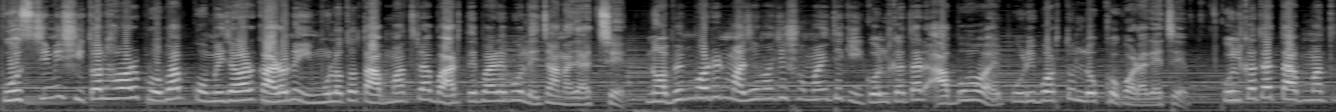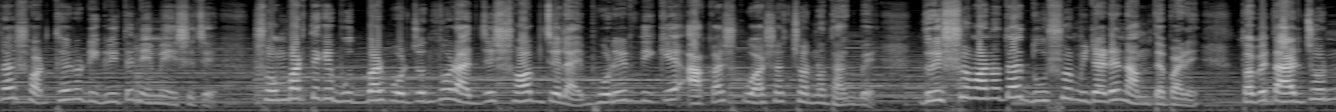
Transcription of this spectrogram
পশ্চিমী শীতল হওয়ার প্রভাব কমে যাওয়ার কারণেই মূলত তাপমাত্রা বাড়তে পারে বলে জানা যাচ্ছে। নভেম্বরের মাঝামাঝি সময় থেকেই কলকাতার আবহাওয়ায় পরিবর্তন লক্ষ্য করা গেছে। কলকাতার তাপমাত্রা সতেরো ডিগ্রিতে নেমে এসেছে। সোমবার থেকে বুধবার পর্যন্ত রাজ্যের সব জেলায় ভোরের দিকে আকাশ কুয়াশাচ্ছন্ন থাকবে। দৃশ্যমানতা দুশো মিটারে নামতে পারে। তবে তার জন্য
